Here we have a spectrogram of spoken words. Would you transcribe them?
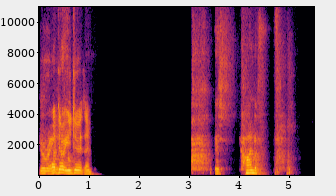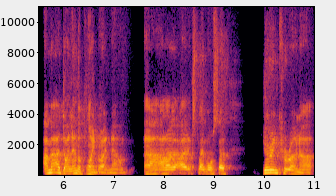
during. Why don't you do it then? it's kind of I'm at a dilemma point right now, uh, and I, I'll explain more. So during Corona,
